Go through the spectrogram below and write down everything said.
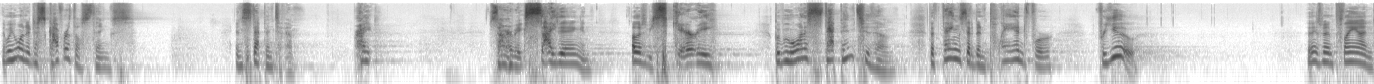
then we want to discover those things and step into them, right? Some are exciting and others be scary, but we want to step into them, the things that have been planned for, for you. The things have been planned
